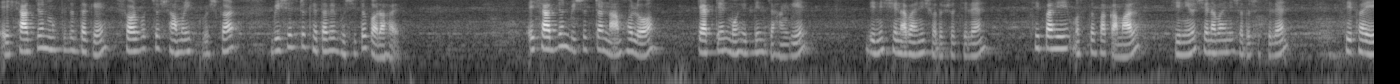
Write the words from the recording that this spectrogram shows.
এই সাতজন মুক্তিযোদ্ধাকে সর্বোচ্চ সামরিক পুরস্কার বিশিষ্ট খেতাবে ভূষিত করা হয়। এই সাতজন বিশিষ্টার নাম হল ক্যাপ্টেন মহিউদ্দিন জাহাঙ্গীর, যিনি সেনাবাহিনীর সদস্য ছিলেন, সিপাহী মুস্তফা কামাল, যিনিও সেনাবাহিনীর সদস্য ছিলেন, সিপাহী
